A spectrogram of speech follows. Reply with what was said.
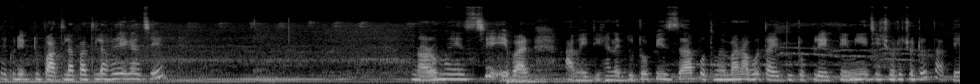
দেখুন, একটু পাতলা পাতলা হয়ে গেছে। নরম হয়ে এসছে। এবার আমি এখানে দুটো পিৎজা প্রথমে বানাবো, তাই দুটো প্লেট নিয়ে নিয়েছি ছোট ছোট। তাতে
